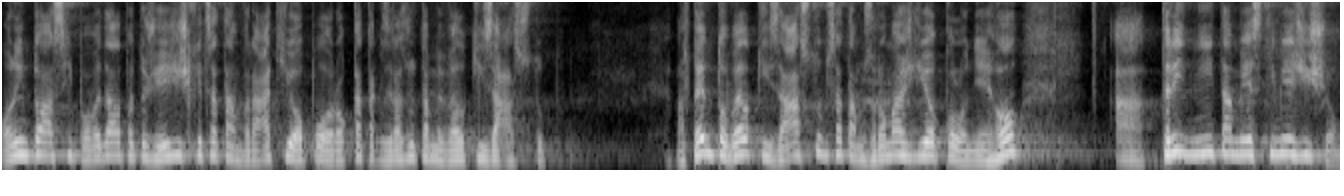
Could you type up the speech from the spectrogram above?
On im to asi povedal, pretože Ježiš, keď sa tam vráti o pol roka, tak zrazu tam je veľký zástup. A tento veľký zástup sa tam zhromaždí okolo neho a tri dní tam je s tým Ježišom.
